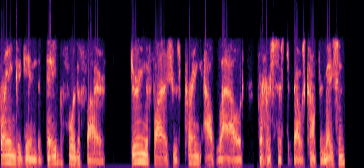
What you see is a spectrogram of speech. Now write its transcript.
praying again the day before the fire. During the fire, she was praying out loud for her sister. That was confirmation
